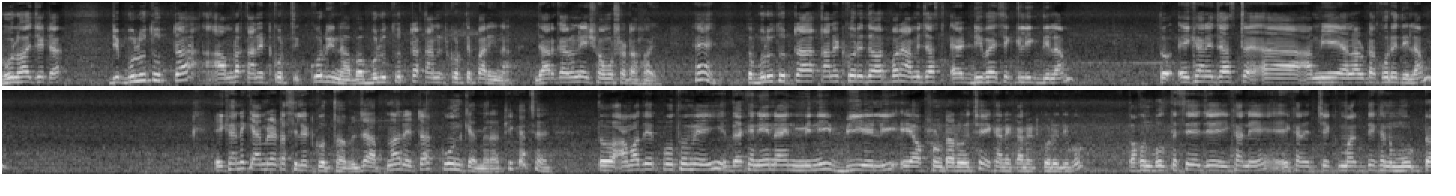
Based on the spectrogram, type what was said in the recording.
ভুল হয় যেটা, যে ব্লুটুথটা আমরা কানেক্ট করতে, করি না বা ব্লুটুথটা কানেক্ট করতে পারি না, যার কারণে এই সমস্যাটা হয়। হ্যাঁ? তো ব্লুটুথটা কানেক্ট করে দেওয়ার পরে আমি জাস্ট অ্যাড ডিভাইসে ক্লিক দিলাম। তো এইখানে জাস্ট আমি অ্যালাউটা করে দিলাম। এখানে ক্যামেরাটা সিলেক্ট করতে হবে, যে আপনার এটা কোন ক্যামেরা, ঠিক আছে? তো আমাদের প্রথমেই দেখেন এ নাইন মিনি বিএলই এই অপশনটা রয়েছে, এখানে কানেক্ট করে দিব। তখন বলতেছে যে এখানে এখানে চেক মার্ক দিয়ে এখানে মুডটা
